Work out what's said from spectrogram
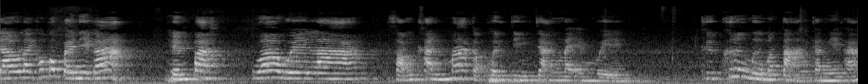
ดาวอะไรเขาก็เป็นอีกอะเห็นปะว่าเวลาสำคัญมากกับคนจริงจังในแอมเวย์คือเครื่องมือมันต่างกันไงคะ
